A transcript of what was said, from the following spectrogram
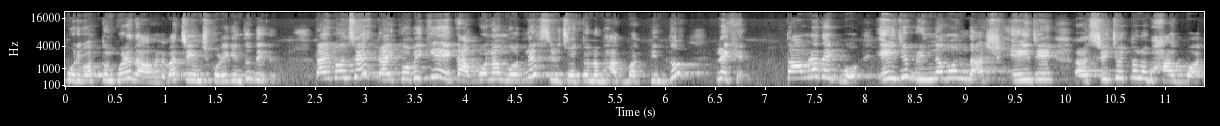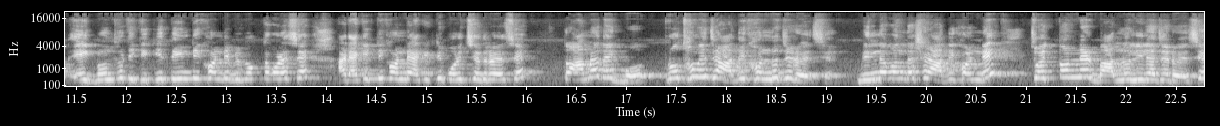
পরিবর্তন করে দেওয়া হলো বা চেঞ্জ করে কিন্তু দিল। তাই বলছে তাই কবি কি এই কাব্য নাম বদলে শ্রী চৈতন্য ভাগবত কিন্তু লেখেন। তো আমরা দেখব এই যে বৃন্দাবন দাস এই যে আহ, শ্রী চৈতন্য ভাগবত এই গ্রন্থটিকে কি তিনটি খণ্ডে বিভক্ত করেছে? আর এক একটি খণ্ডে এক একটি পরিচ্ছেদ রয়েছে? তো আমরা দেখব প্রথমে যে আদি খণ্ড যে রয়েছে বৃন্দাবন দাসের আদি খণ্ডে চৈতন্যের বাল্যলীলা যে রয়েছে,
